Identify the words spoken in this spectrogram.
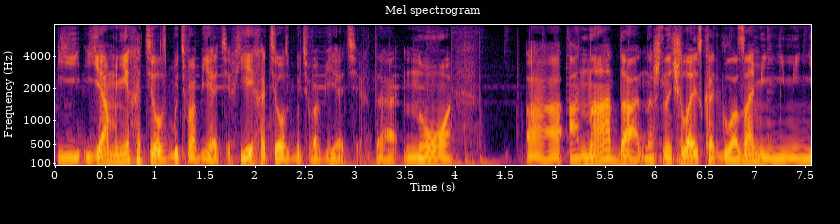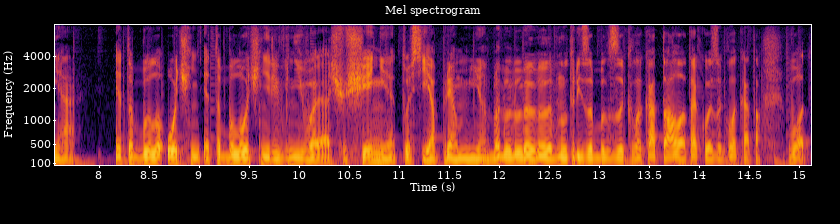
И я, мне хотелось быть в объятиях, ей хотелось быть в объятиях, да. Но а, она, да, начала искать глазами не меня. Это было очень, это было очень ревнивое ощущение, то есть я прям меня внутри заклокотало, такое заклокотало. Вот.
